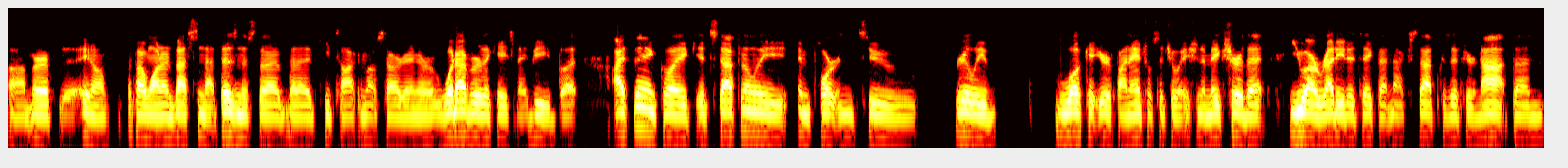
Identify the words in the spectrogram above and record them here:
um, or if you know if i want to invest in that business that I, that i keep talking about starting or whatever the case may be. But I think like it's definitely important to really look at your financial situation and make sure that you are ready to take that next step because if you're not then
